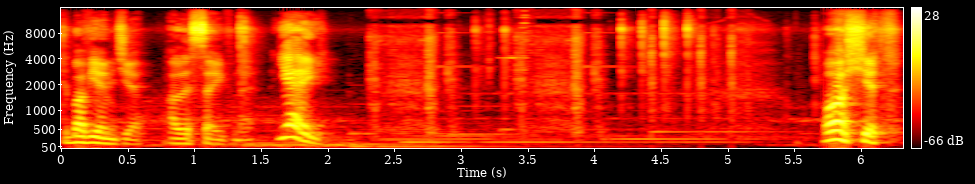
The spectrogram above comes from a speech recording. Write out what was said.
Chyba wiem gdzie, ale save'nę. Jej! O shit!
